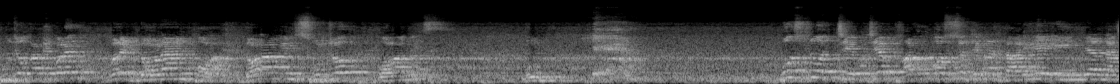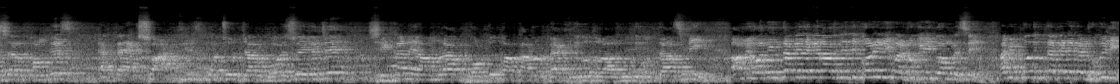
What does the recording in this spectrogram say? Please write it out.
পুজো কাকে করে বলে অ্যান্ড পলা। ডনা মিন্স সূর্য, পলা মিন্স প্রশ্ন হচ্ছে, যে ভারতবর্ষ যেখানে দাঁড়িয়ে ইন্ডিয়ান ন্যাশনাল কংগ্রেস একটা একশো আটত্রিশ বছর যার বয়স হয়ে গেছে, সেখানে আমরা ভোট বা কারোর ব্যক্তিগত রাজনীতি করতে আসিনি। আমি অদিত্যাকে দেখে রাজনীতি করিনি বা ঢুকিনি কংগ্রেসে। আমি প্রদীপ্তাকে ডেকে ঢুকিনি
